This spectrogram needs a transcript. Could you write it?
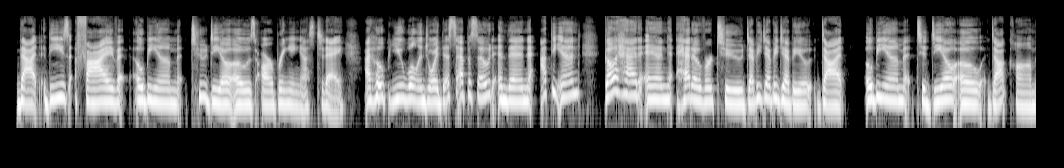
that these five OBM 2 DOOs are bringing us today. I hope you will enjoy this episode. And then at the end, go ahead and head over to www.obmtodoo.com.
